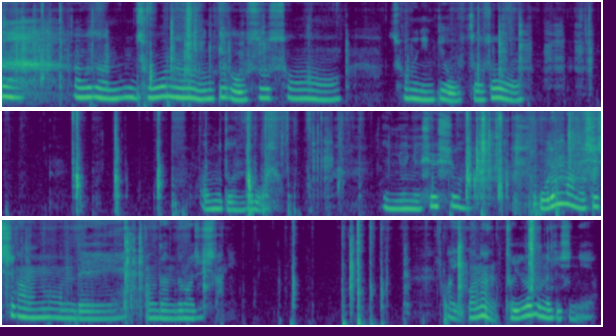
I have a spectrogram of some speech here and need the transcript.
아 안, 저는 인기가 없어서, 저는 인기가 없어서, 아무도 안 들어와요. 은연히 실시간, 오랜만에 실시간 하는 건데, 아무도 안 들어와 주시다니. 아, 이거는 들러붙는 귀신이에요.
